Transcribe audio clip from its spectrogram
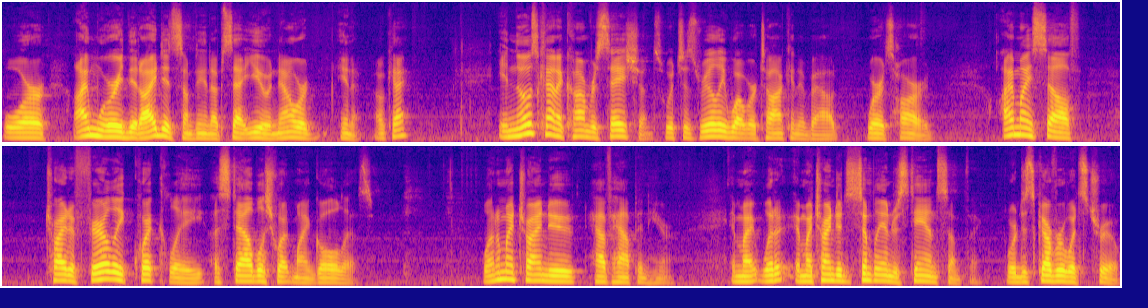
Or I'm worried that I did something that upset you, and now we're in it, okay? In those kind of conversations, which is really what we're talking about, where it's hard, I myself try to fairly quickly establish what my goal is. What am I trying to have happen here? Am I, what, am I trying to simply understand something or discover what's true?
